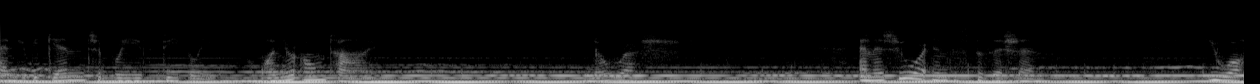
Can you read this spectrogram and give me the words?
and you begin to breathe deeply on your own time. No rush. And as you are in this position, you are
